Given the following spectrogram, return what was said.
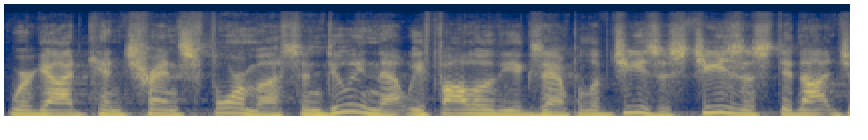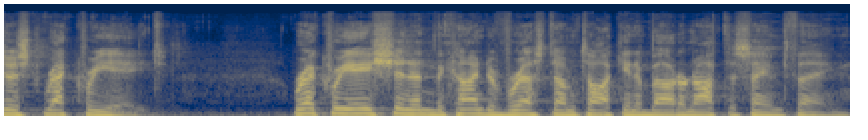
where God can transform us. In doing that, we follow the example of Jesus. Jesus did not just recreate. Recreation and the kind of rest I'm talking about are not the same thing.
